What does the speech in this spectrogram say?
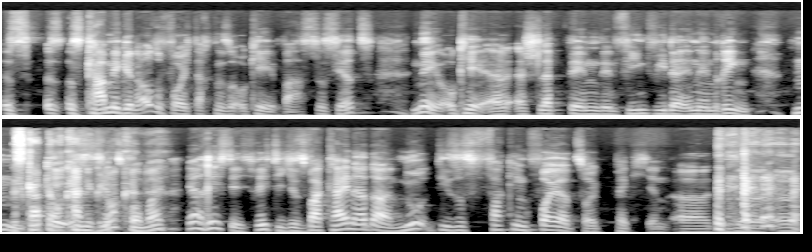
es, es, es kam mir genauso vor. Ich dachte mir so, okay, war es das jetzt? Nee, okay, er, er schleppt den, den Fiend wieder in den Ring. Hm, Es gab ja auch okay, keine Glocke, ne? vorbei? Ja, richtig, richtig. Es war keiner da. Nur dieses fucking Feuerzeugpäckchen. Äh, diese äh,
